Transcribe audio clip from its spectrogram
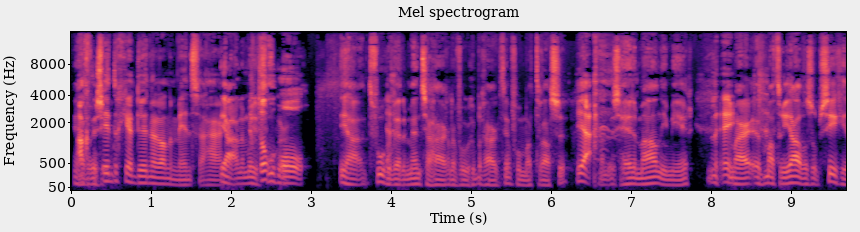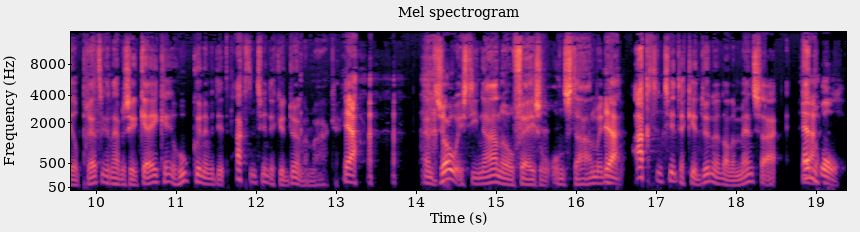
er is- 28 keer dunner dan een mensenhaar. ja, dan moet je Toch vroeger, hol. ja, het vroeger Ja. werden mensenharen ervoor gebruikt, hè, voor matrassen. Ja, Maar dat is helemaal niet meer. nee. Maar het materiaal was op zich heel prettig. En hebben ze gekeken, hoe kunnen we dit 28 keer dunner maken? Ja, En zo is die nanovezel ontstaan. Maar Ja. 28 keer dunner dan een mensenhaar en Ja. hol.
